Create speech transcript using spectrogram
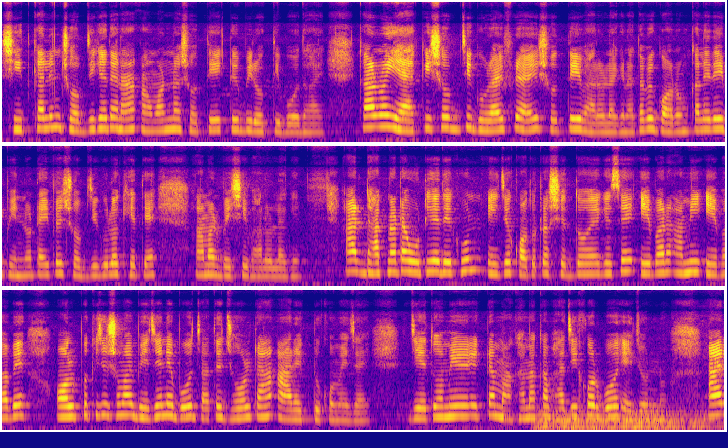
শীতকালীন সবজি খেতে না আমার না সত্যিই একটু বিরক্তি বোধ হয়। কারণ ওই একই সবজি ঘোরায় ফেরায় সত্যিই ভালো লাগে না। তবে গরমকালের এই ভিন্ন টাইপের সবজিগুলো খেতে আমার বেশি ভালো লাগে। আর ঢাকনাটা উঠিয়ে দেখুন, এই যে কতটা সেদ্ধ হয়ে গেছে। এবার আমি এভাবে অল্প কিছু সময় ভেজে নেব যাতে ঝোলটা আর একটু কমে যায়। যেহেতু আমি একটা মাখা মাখা ভাজি করব এজন্য। আর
